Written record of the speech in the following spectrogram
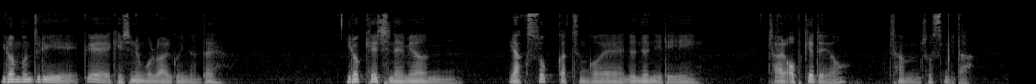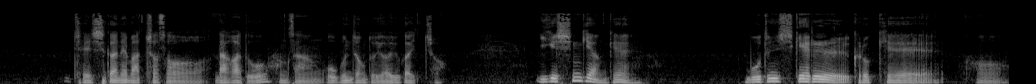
이런 분들이 꽤 계시는 걸로 알고 있는데, 이렇게 지내면 약속 같은 거에 늦는 일이 잘 없게 돼요. 참 좋습니다. 제 시간에 맞춰서 나가도 항상 5분 정도 여유가 있죠. 이게 신기한 게 모든 시계를 그렇게 어,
